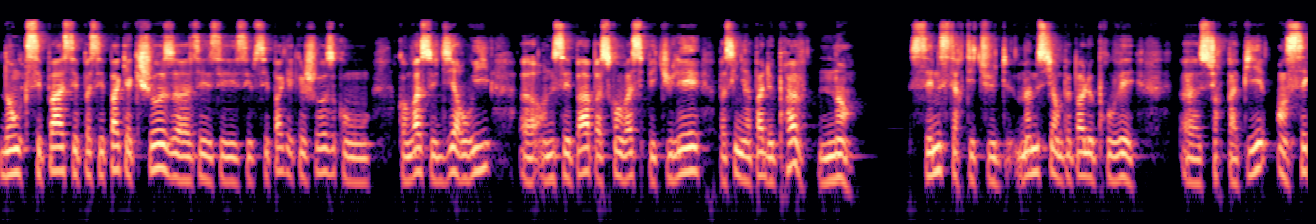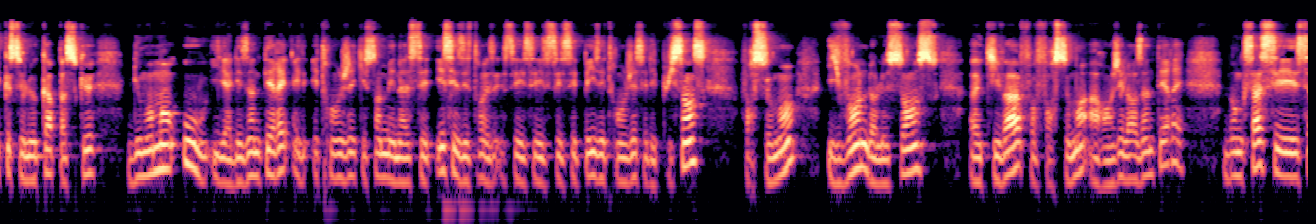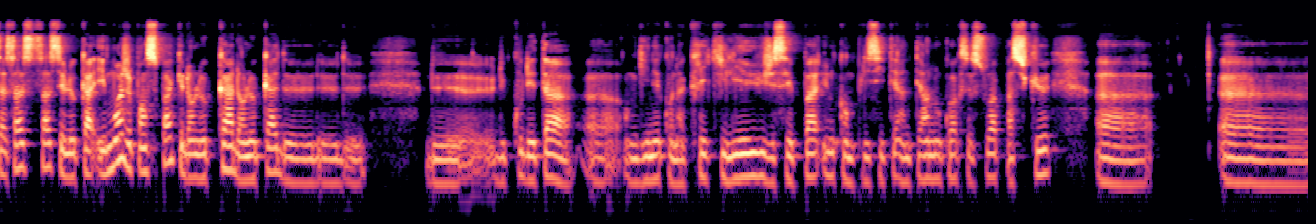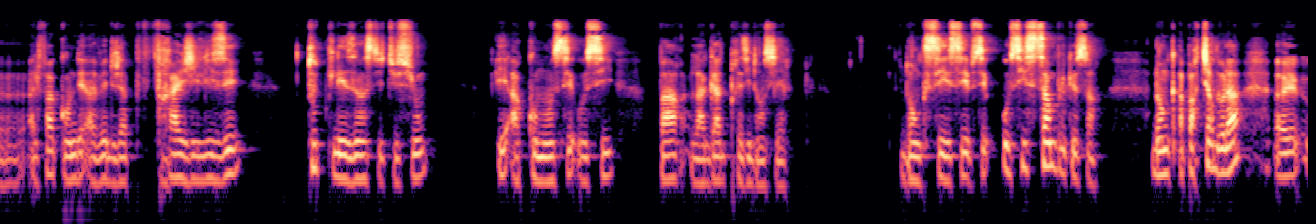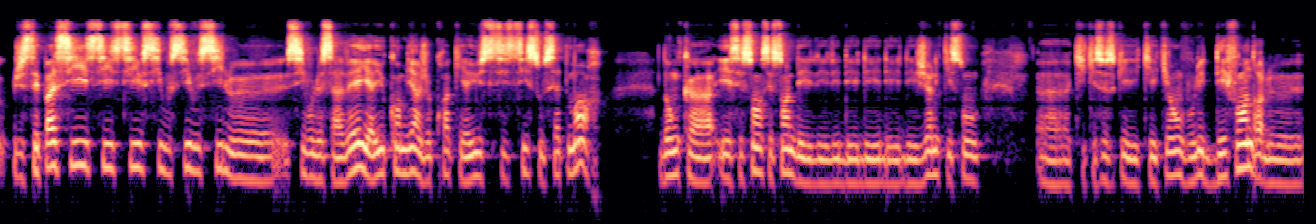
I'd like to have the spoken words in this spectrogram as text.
Donc c'est pas c'est pas c'est pas quelque chose c'est pas quelque chose qu'on qu'on va se dire oui euh, on ne sait pas parce qu'on va spéculer parce qu'il n'y a pas de preuves non c'est une certitude. Même si on ne peut pas le prouver euh, sur papier on sait que c'est le cas parce que du moment où il y a des intérêts étrangers qui sont menacés et ces, ces, pays étrangers c'est des puissances forcément ils vont dans le sens euh, qui va forcément arranger leurs intérêts. Donc ça c'est ça, ça, c'est le cas. Et moi je pense pas que dans le cas dans le cas de, de, du coup d'État euh, en Guinée-Conakry qu'il y ait eu, je ne sais pas, une complicité interne ou quoi que ce soit, parce que euh, euh, Alpha Condé avait déjà fragilisé toutes les institutions et a commencé aussi par la garde présidentielle. Donc c'est aussi simple que ça. Donc à partir de là, euh, je ne sais pas si, si, si, si, si, si, le, si vous le savez, il y a eu combien? Je crois qu'il y a eu 6 ou 7 morts. Donc, euh, et ce sont, ce sont des, des, des, des, jeunes qui, sont, qui, qui, qui, ont voulu défendre le,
